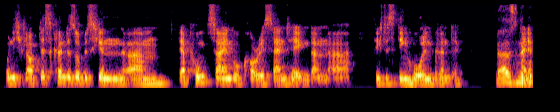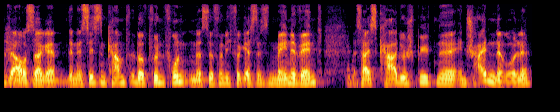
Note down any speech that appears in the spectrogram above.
Und ich glaube, das könnte so ein bisschen ähm, der Punkt sein, wo Corey Sandhagen dann äh, sich das Ding holen könnte. Ja, das ist eine, eine gute Aussage, denn es ist ein Kampf über fünf Runden, das dürfen wir nicht vergessen, das ist ein Main Event. Das heißt, Cardio spielt eine entscheidende Rolle.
